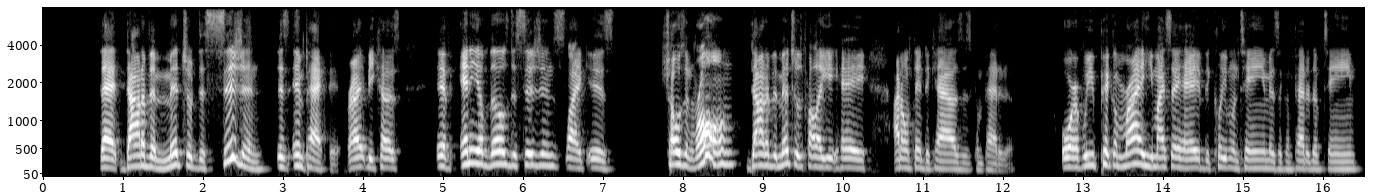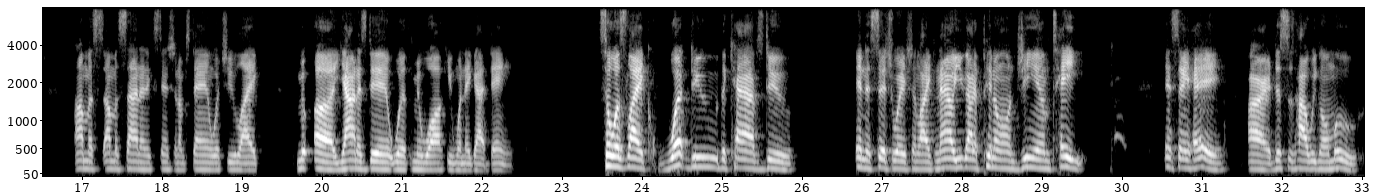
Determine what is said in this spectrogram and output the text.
that Donovan Mitchell decision is impacted, right? Because if any of those decisions like is chosen wrong, Donovan Mitchell is probably, hey, I don't think the Cavs is competitive. Or if we pick him right, he might say, hey, the Cleveland team is a competitive team. I'm a I'm a sign an extension. I'm staying with you, like uh Giannis did with Milwaukee when they got Dame. So it's like, what do the Cavs do in this situation? Like now you got to pin on GM Tate and say, hey, all right, this is how we gonna move.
